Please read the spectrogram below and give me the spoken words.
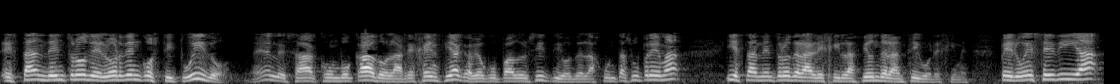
están dentro del orden constituido. ¿eh? Les ha convocado la regencia, que había ocupado el sitio de la Junta Suprema, y están dentro de la legislación del antiguo régimen. Pero ese día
